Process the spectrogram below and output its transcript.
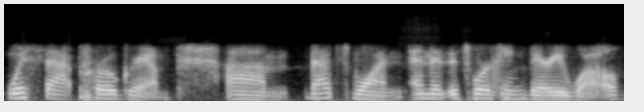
with that program. Um, that's one, and it's working very well.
